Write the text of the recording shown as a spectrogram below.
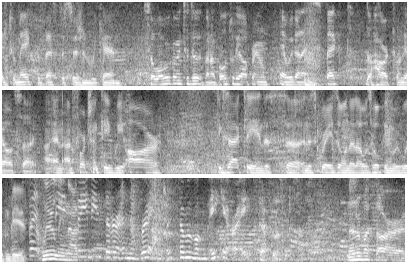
is to make the best decision we can. So what we're going to do is going to go to the operating room and we're going to inspect the heart from the outside. And unfortunately, we are exactly in this uh, in this gray zone that I was hoping we wouldn't be in. But these babies that are in the gray, like some of them make it, right? Definitely. None of us are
